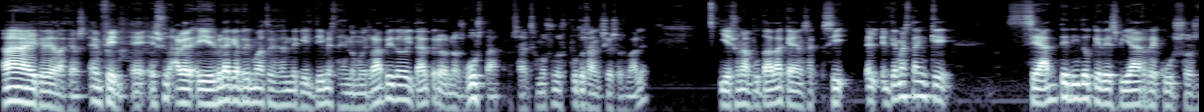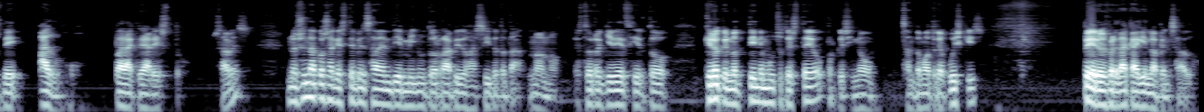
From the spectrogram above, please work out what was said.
Ay, qué desgraciados. En fin, eh, es un- a ver, y es verdad que el ritmo de actualización de Kill Team está yendo muy rápido y tal, pero nos gusta. O sea, somos unos putos ansiosos, ¿vale? Y es una putada que hayan sac- Sí, el, el tema está en que se han tenido que desviar recursos de algo para crear esto, ¿sabes? No es una cosa que esté pensada en 10 minutos rápidos así, ta, ta, ta. No, no. Esto requiere cierto. Creo que no tiene mucho testeo, porque si no, se han tomado tres whiskies. Pero es verdad que alguien lo ha pensado.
